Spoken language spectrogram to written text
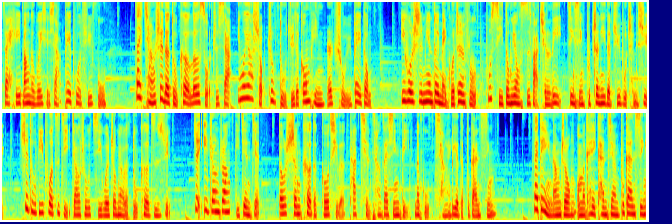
在黑帮的威胁下被迫屈服，在强势的赌客勒索之下，因为要守住赌局的公平而处于被动，亦或是面对美国政府不惜动用司法权力进行不正义的拘捕程序。试图逼迫自己交出极为重要的赌客资讯，这一桩桩、一件件，都深刻的勾起了他潜藏在心底那股强烈的不甘心。在电影当中，我们可以看见不甘心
